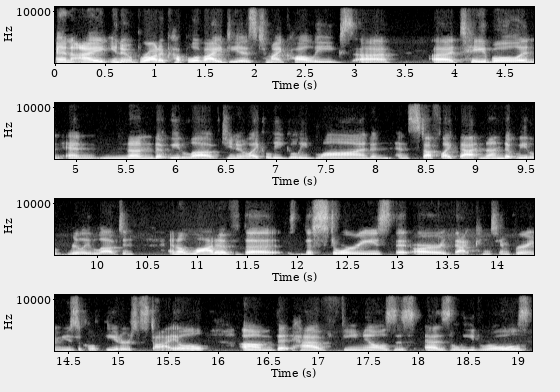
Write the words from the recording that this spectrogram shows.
and I, you know, brought a couple of ideas to my colleagues, uh, uh, table and and none that we loved you know like legally blonde and and stuff like that none that we really loved. And and a lot of the the stories that are that contemporary musical theater style um, that have females as as lead roles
